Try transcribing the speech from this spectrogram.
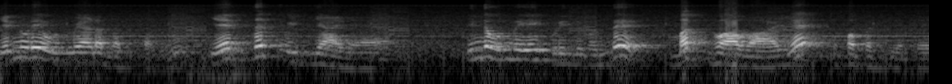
என்னுடைய உண்மையான பக்தன். ஏத்த விஞ்ஞாய இந்த உண்மையை புரிந்து கொண்டு மத் பாவாய உபபத்தியது.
